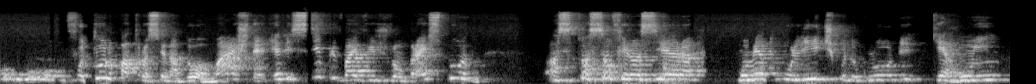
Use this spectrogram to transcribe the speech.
o futuro patrocinador master, ele sempre vai vislumbrar isso tudo. A situação financeira, momento político do clube, que é ruim,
